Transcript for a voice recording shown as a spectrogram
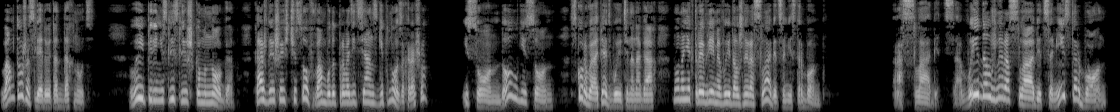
Вам тоже следует отдохнуть. Вы перенесли слишком много. Каждые шесть часов вам будут проводить сеанс гипноза, хорошо? И сон, долгий сон. Скоро вы опять будете на ногах, но на некоторое время вы должны расслабиться, мистер Бонд. Расслабиться. Вы должны расслабиться, мистер Бонд.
